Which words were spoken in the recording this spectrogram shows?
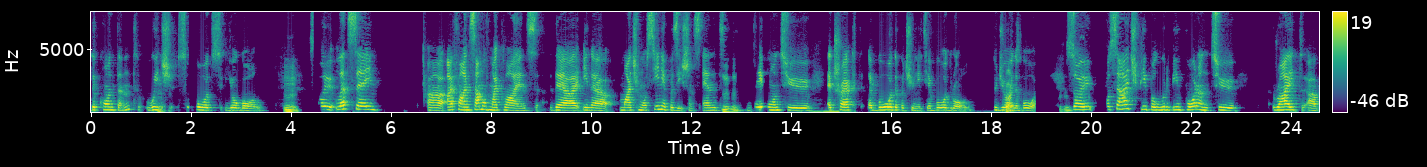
the content which mm. supports your goal. Mm. So let's say uh, I find some of my clients they are in a much more senior positions and mm-hmm. they want to attract a board opportunity, a board role to join right. the board. Mm-hmm. So for such people, would it be important to write uh,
